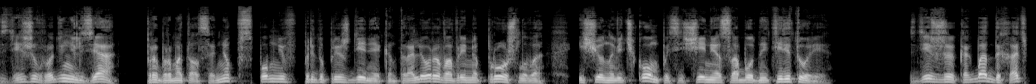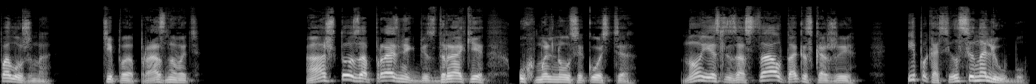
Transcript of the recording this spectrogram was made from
«Здесь же вроде нельзя», — пробормотал Санек, вспомнив предупреждение контролера во время прошлого, еще новичком посещения свободной территории. «Здесь же как бы отдыхать положено, типа праздновать». «А что за праздник без драки?» — ухмыльнулся Костя. «Но если застал, так и скажи». И покосился на Любу.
